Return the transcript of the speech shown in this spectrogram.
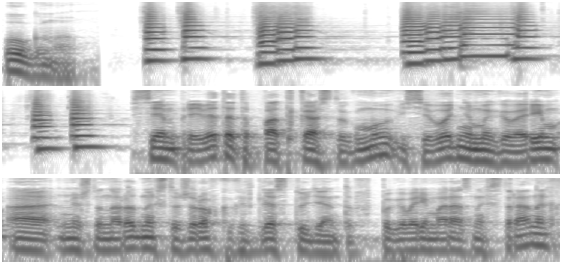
Угму. Всем привет, это подкаст УГМУ, и сегодня мы говорим о международных стажировках для студентов. Поговорим о разных странах,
